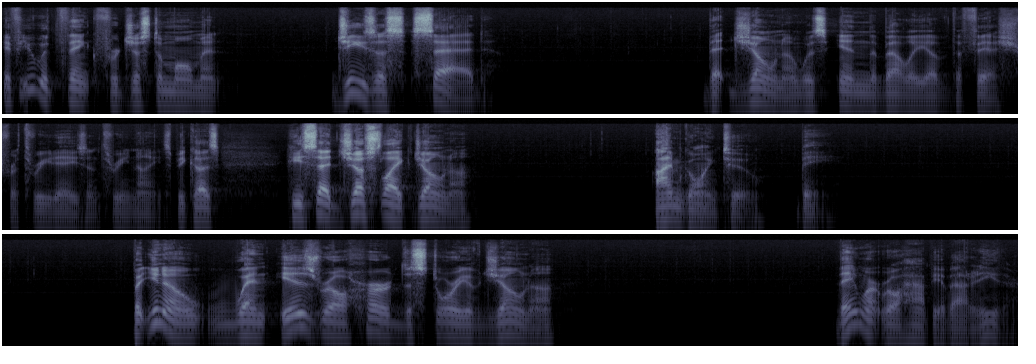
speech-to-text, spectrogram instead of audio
If you would think for just a moment, Jesus said that Jonah was in the belly of the fish for three days and three nights because he said, just like Jonah, I'm going to be. But you know, when Israel heard the story of Jonah, they weren't real happy about it either.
